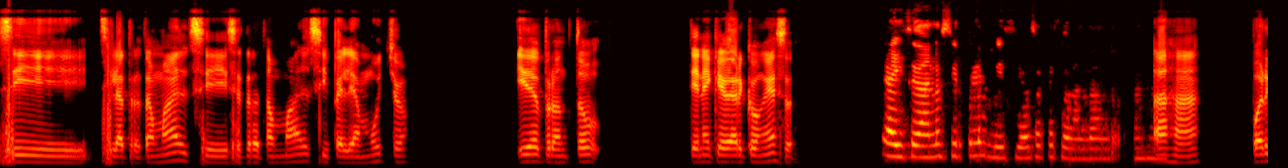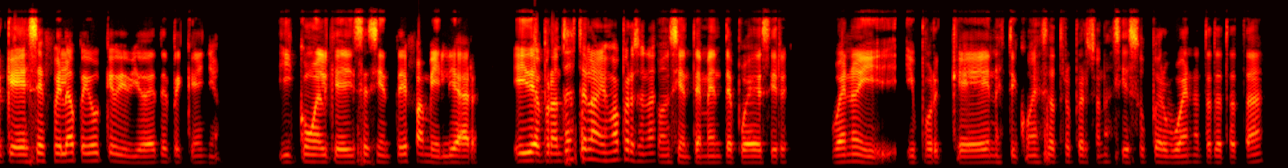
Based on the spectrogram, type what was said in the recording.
si, si la trata mal, si se tratan mal, si pelean mucho? Y de pronto tiene que ver con eso. Ahí se dan los círculos viciosos que se van dando. Ujú. Ajá. Porque ese fue el apego que vivió desde pequeño y con el que se siente familiar. Y de pronto hasta la misma persona conscientemente puede decir, bueno, ¿y, y por qué no estoy con esa otra persona si es súper buena, ta, ta, ta, ta,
